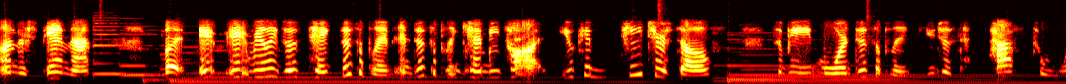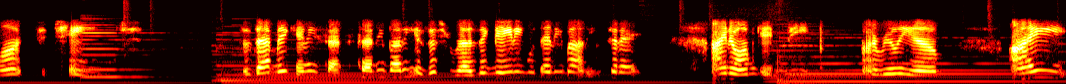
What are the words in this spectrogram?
understand that. But it, it really does take discipline, and discipline can be taught. You can teach yourself to be more disciplined. You just have to want to change. Does that make any sense to anybody? Is this resonating with anybody today? I know I'm getting deep. I really am. I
